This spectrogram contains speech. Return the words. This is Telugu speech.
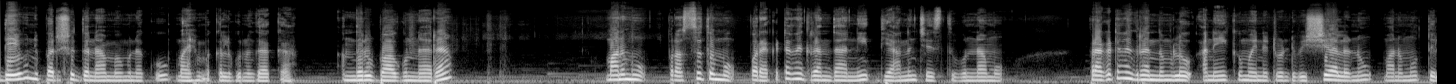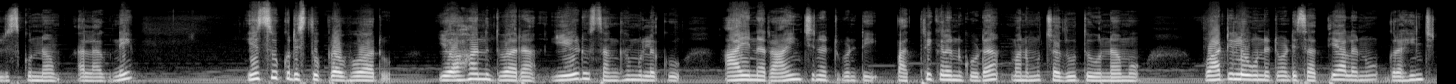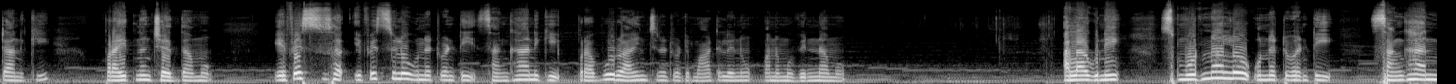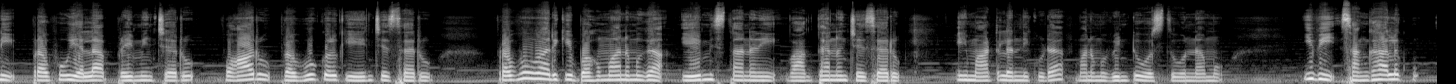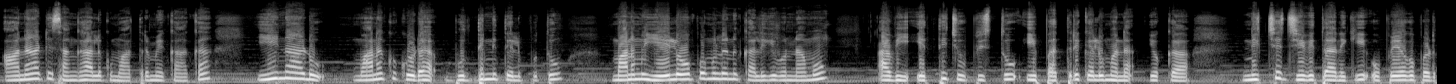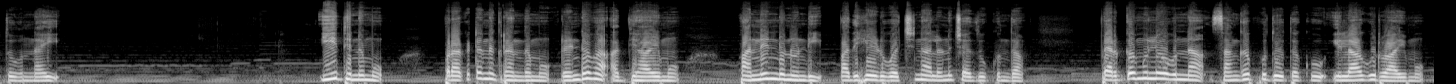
దేవుని పరిశుద్ధ నామమునకు మహిమ కలుగునుగాక. అందరూ బాగున్నారా? మనము ప్రస్తుతము ప్రకటన గ్రంథాన్ని ధ్యానం చేస్తూ ఉన్నాము. ప్రకటన గ్రంథంలో అనేకమైనటువంటి విషయాలను మనము తెలుసుకున్నాం. అలాగనే యేసుక్రీస్తు ప్రభువారు యోహాను ద్వారా ఏడు సంఘములకు ఆయన రాయించినటువంటి పత్రికలను కూడా మనము చదువుతూ ఉన్నాము. వాటిలో ఉన్నటువంటి సత్యాలను గ్రహించటానికి ప్రయత్నం చేద్దాము. ఎఫెస్ ఎఫెస్సులో ఉన్నటువంటి సంఘానికి ప్రభు రాయించినటువంటి మాటలను మనము విన్నాము. అలాగునే స్మృణలో ఉన్నటువంటి సంఘాన్ని ప్రభు ఎలా ప్రేమించారు? వారు ప్రభు కొరకు ఏం చేశారు? ప్రభు వారికి బహుమానముగా ఏమిస్తానని వాగ్దానం చేశారు. ఈ మాటలన్నీ కూడా మనము వింటూ వస్తూ ఉన్నాము. ఇవి సంఘాలకు ఆనాటి సంఘాలకు మాత్రమే కాక ఈనాడు మనకు కూడా బుద్ధిని తెలుపుతూ మనము ఏ లోపములను కలిగి ఉన్నామో అవి ఎత్తి చూపిస్తూ ఈ పత్రికలు మన యొక్క నిత్య జీవితానికి ఉపయోగపడుతూ ఉన్నాయి. ఈ దినము ప్రకటన గ్రంథము రెండవ అధ్యాయము పన్నెండు నుండి పదిహేడు వచనాలను చదువుకుందాం. పెర్గములో ఉన్న సంఘపు దూతకు ఇలాగు రాయుము.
